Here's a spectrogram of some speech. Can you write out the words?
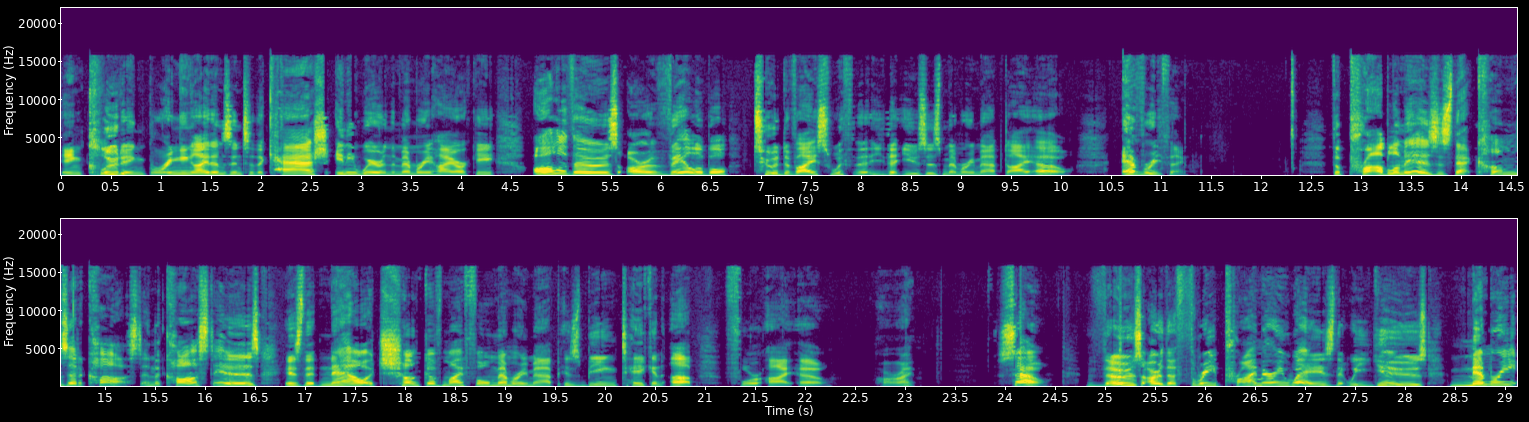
including bringing items into the cache anywhere in the memory hierarchy, all of those are available to a device with, uh, that uses memory mapped I.O. Everything. The problem is, is that comes at a cost. And the cost is, is that now a chunk of my full memory map is being taken up for I.O. All right? So, those are the three primary ways that we use memory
